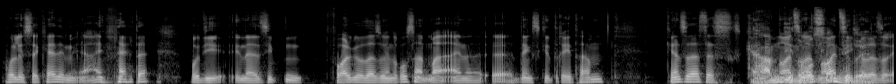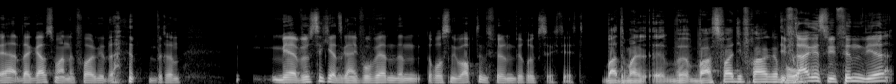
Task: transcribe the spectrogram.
Police Academy ein, Alter, wo die in der siebten Folge oder so in Russland mal eine äh, Dings gedreht haben. Kennst du das? Das kam Haben die in Russland 1990 gedreht? oder so. Ja, da gab es mal eine Folge da drin. Mehr wüsste ich jetzt gar nicht. Wo werden denn Russen überhaupt in Filmen berücksichtigt? Warte mal, äh, was war die Frage? Die Wo? Frage ist, wie finden wir,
